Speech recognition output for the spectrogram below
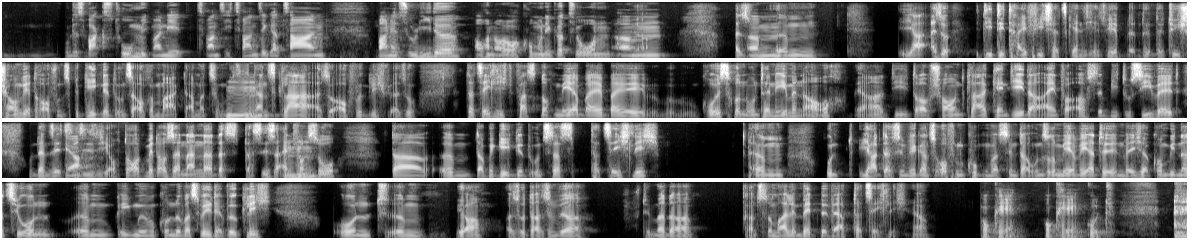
gutes Wachstum? Ich meine, die 2020er Zahlen waren jetzt solide, auch in eurer Kommunikation. Ähm, ja. Also ähm, ähm ja, also die Detailfeatures kenne ich jetzt. Wir, natürlich schauen wir drauf, uns begegnet uns auch im Markt Amazon, mhm. ganz klar. Also auch wirklich, also tatsächlich fast noch mehr bei, bei größeren Unternehmen auch, ja, die drauf schauen. Klar, kennt jeder einfach aus der B2C-Welt und dann setzen ja. sie sich auch dort mit auseinander. Das, das ist einfach mhm. so. Da, ähm, da begegnet uns das tatsächlich. Ähm, und ja, da sind wir ganz offen, gucken, was sind da unsere Mehrwerte, in welcher Kombination ähm, gegenüber dem Kunde, was will der wirklich. Und ähm, ja, also da sind wir, stehen wir da ganz normal im Wettbewerb tatsächlich, ja. Okay, okay, gut.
